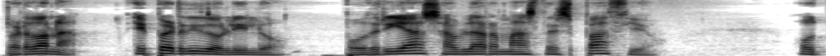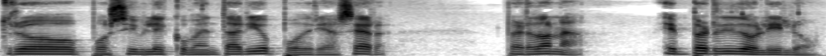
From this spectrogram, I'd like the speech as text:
Perdona, he perdido el hilo. ¿Podrías hablar más despacio? Otro posible comentario podría ser Perdona, he perdido el hilo.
